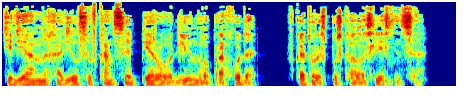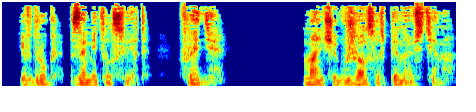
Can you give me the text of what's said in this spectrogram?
Тидиан находился в конце первого длинного прохода, в который спускалась лестница, и вдруг заметил свет. Фредди. Мальчик вжался спиной в стену.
